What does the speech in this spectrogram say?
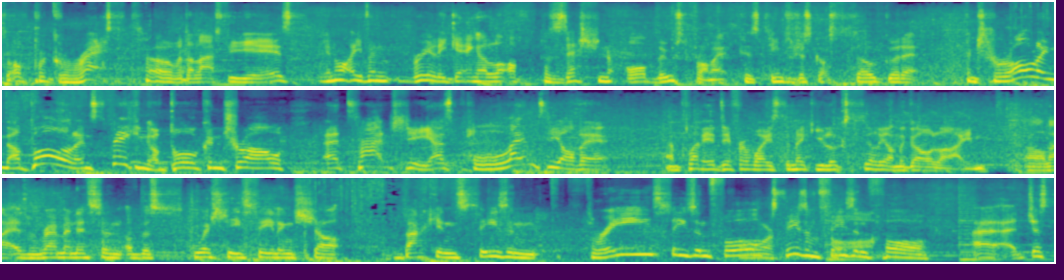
sort of progressed over the last few years. You're not even really getting a lot of possession or boost from it because teams have just got so good at controlling the ball. And speaking of ball control, Atachi has plenty of it and plenty of different ways to make you look silly on the goal line. Oh, that is reminiscent of the squishy ceiling shot back in season three, season four, Four, season four. season four. Uh, just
